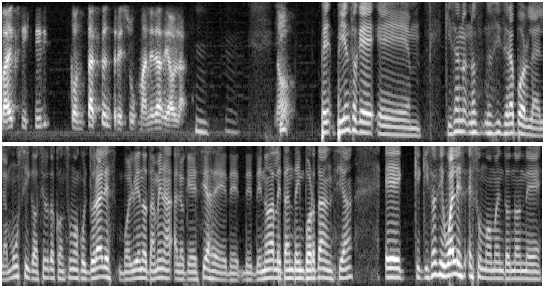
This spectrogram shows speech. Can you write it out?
va a existir contacto entre sus maneras de hablar Mm. Sí, ¿no? pe- pienso que eh, quizás no, no- no sé si será por la, la música o ciertos consumos culturales, volviendo también a, a lo que decías de, de- de- de no darle tanta importancia, eh, que quizás igual es, es un momento en donde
